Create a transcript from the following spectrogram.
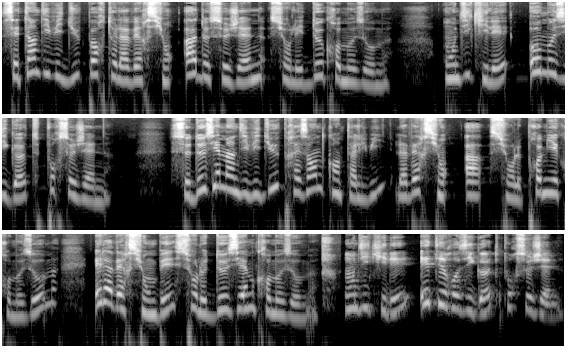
Cet individu porte la version A de ce gène sur les deux chromosomes. On dit qu'il est homozygote pour ce gène. Ce deuxième individu présente quant à lui la version A sur le premier chromosome et la version B sur le deuxième chromosome. On dit qu'il est hétérozygote pour ce gène.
